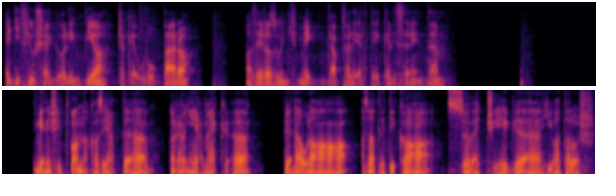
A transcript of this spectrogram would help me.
egy ifjúsági olimpia, csak Európára, azért az úgy még inkább felértékeli szerintem. Igen, és itt vannak azért uh, aranyérmek, uh, például a, az Atlétika Szövetség uh, hivatalos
